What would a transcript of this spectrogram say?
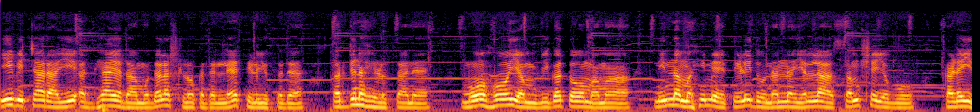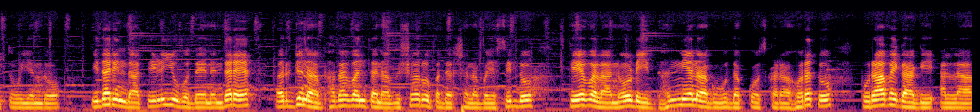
ಈ ವಿಚಾರ ಈ ಅಧ್ಯಾಯದ ಮೊದಲ ಶ್ಲೋಕದಲ್ಲೇ ತಿಳಿಯುತ್ತದೆ. ಅರ್ಜುನ ಹೇಳುತ್ತಾನೆ, ಮೋಹೋಯಂ ವಿಗತೋ ಮಮ. ನಿನ್ನ ಮಹಿಮೆ ತಿಳಿದು ನನ್ನ ಎಲ್ಲ ಸಂಶಯವು ಕಳೆಯಿತು ಎಂದು. ಇದರಿಂದ ತಿಳಿಯುವುದೇನೆಂದರೆ ಅರ್ಜುನ ಭಗವಂತನ ವಿಶ್ವರೂಪ ದರ್ಶನ ಬಯಸಿದ್ದು, ಕೇವಲ ನೋಡಿ ಧನ್ಯನಾಗುವುದಕ್ಕೋಸ್ಕರ ಹೊರತು ಪುರಾವೆಗಾಗಿ ಅಲ್ಲ.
